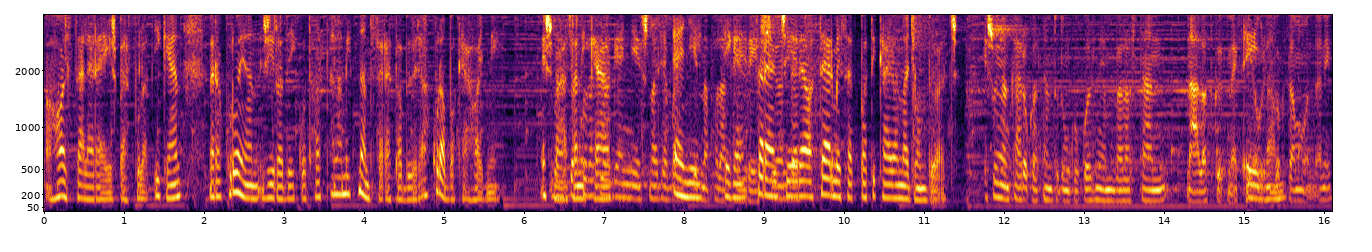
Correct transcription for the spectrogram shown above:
a hajszálere és befullad. Igen, mert akkor olyan zsíradékot használ, amit nem szeret a bőre, akkor abba kell hagyni és Ez váltani kell. ennyi, és nagyjából ennyi. egy nap alatt Igen, szerencsére jön, de... a természet patikája nagyon bölcs. És olyan károkat nem tudunk okozni, amivel aztán nálad kötnek ki, ahogy szoktam mondani.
